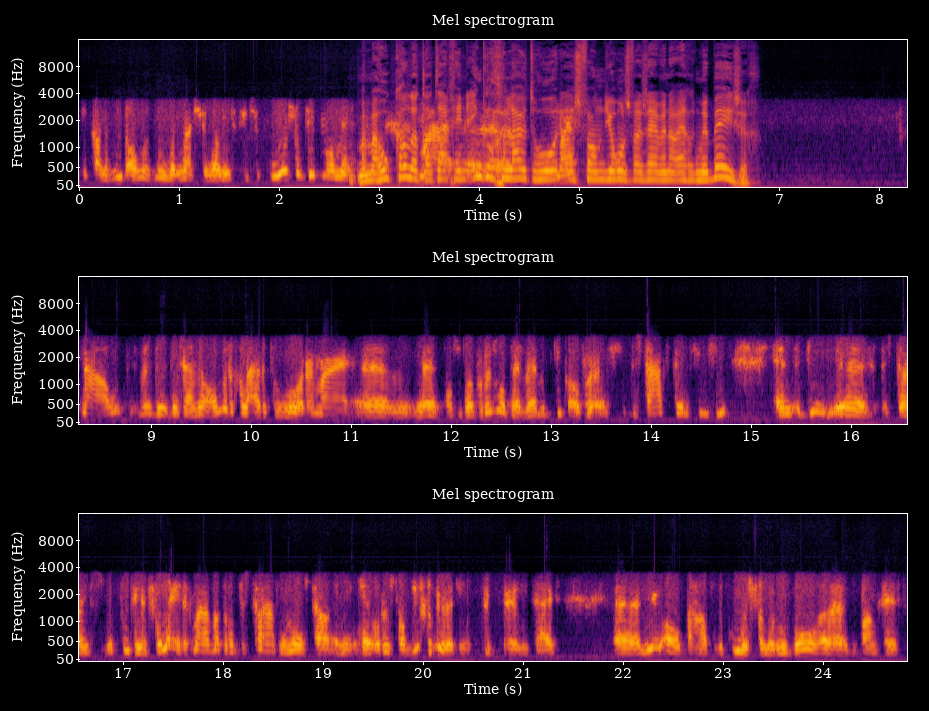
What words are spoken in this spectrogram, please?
ik kan het niet anders noemen, nationalistische koers op dit moment. Maar, maar hoe kan dat, maar, dat daar geen enkel geluid te horen maar, is van... jongens, waar zijn we nou eigenlijk mee bezig? Nou, er zijn wel andere geluiden te horen, maar uh, als we het over Rusland hebben, we hebben het natuurlijk over de staatstelevisie. En die uh, steunt Poetin volledig. Maar wat er op de straat in Moskou en in heel Rusland nu gebeurt, is natuurlijk de realiteit. Uh, nu al behaalt de koers van de roebel. de bank heeft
